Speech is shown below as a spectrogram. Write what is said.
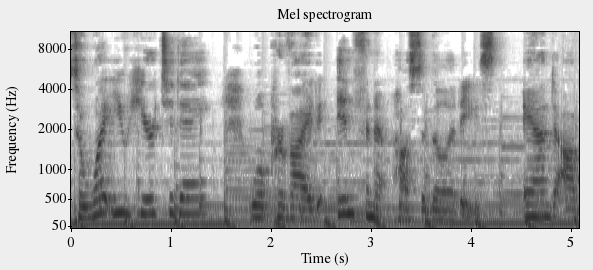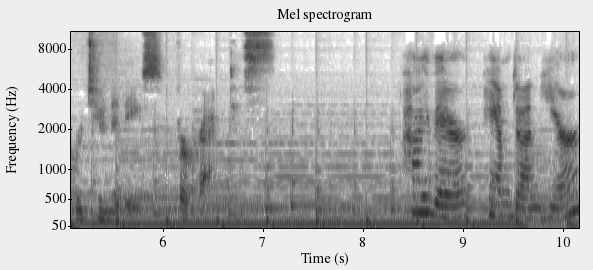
So, what you hear today will provide infinite possibilities and opportunities for practice. Hi there, Pam Dunn here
